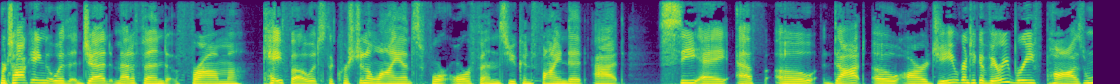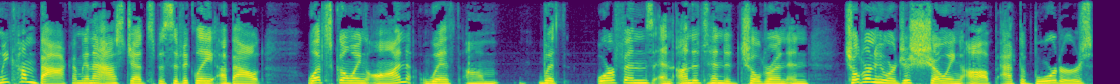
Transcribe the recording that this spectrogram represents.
We're talking with Jedd Medefind from CAFO. It's the Christian Alliance for Orphans. You can find it at cafo.org. We're going to take a very brief pause. When we come back, I'm going to ask Jedd specifically about what's going on with um, with orphans and unattended children and children who are just showing up at the borders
